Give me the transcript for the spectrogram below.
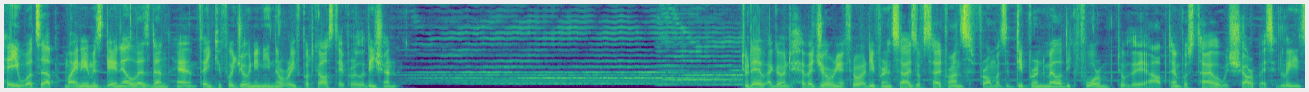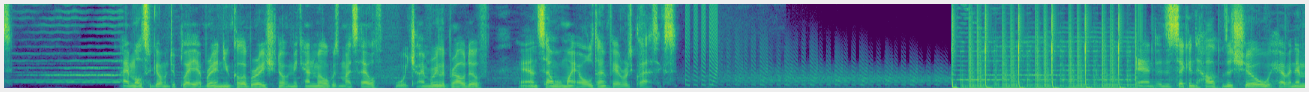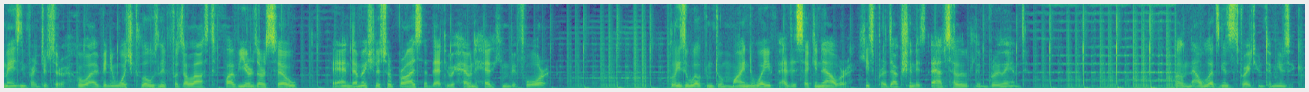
Hey, what's up? My name is Daniel Lesden, and thank you for joining in the Rave Podcast April edition. Today we're going to have a journey through a different sides of psytrance, from the different melodic form to the up-tempo style with sharp acid leads. I'm also going to play a brand new collaboration of Mechanimal with myself, which I'm really proud of, and some of my all-time favorite classics. And at the second half of the show, we have an amazing producer who I've been watching closely for the last 5 years or so, and I'm actually surprised that we haven't had him before. Please welcome to Mindwave at the second hour, his production is absolutely brilliant. Well, now let's get straight into music.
